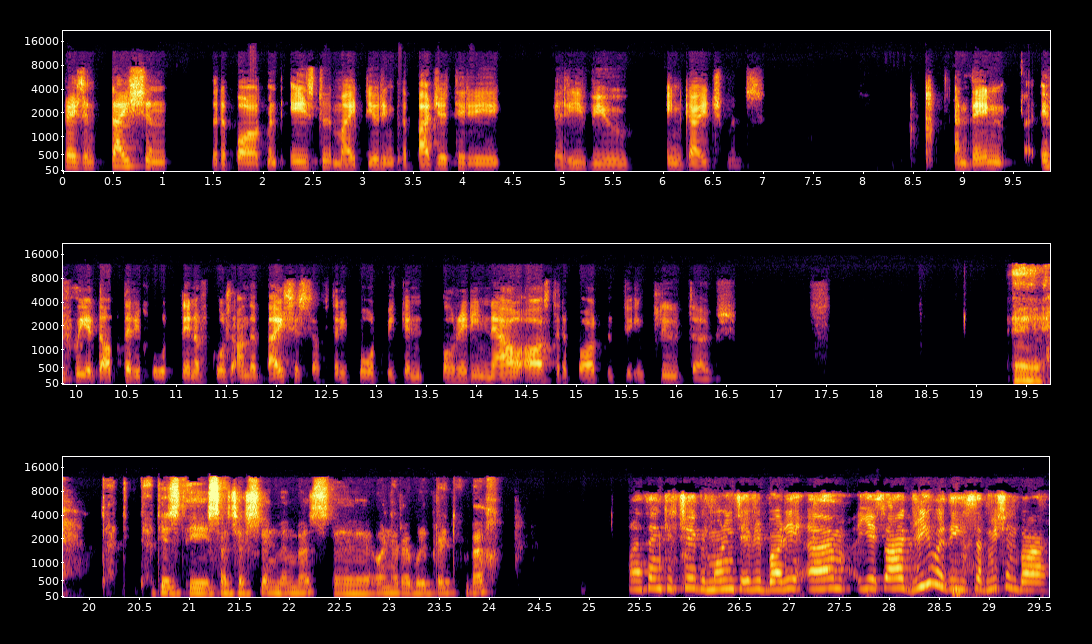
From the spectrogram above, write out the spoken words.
presentation the department is to make during the budgetary review engagements. And then, if we adopt the report, then of course, on the basis of the report, we can already now ask the department to include those. Uh, that, that is the suggestion, members. Uh, Honorable Breytenbach. Uh, thank you, Chair. Good morning to everybody. Um, yes, I agree with the submission by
